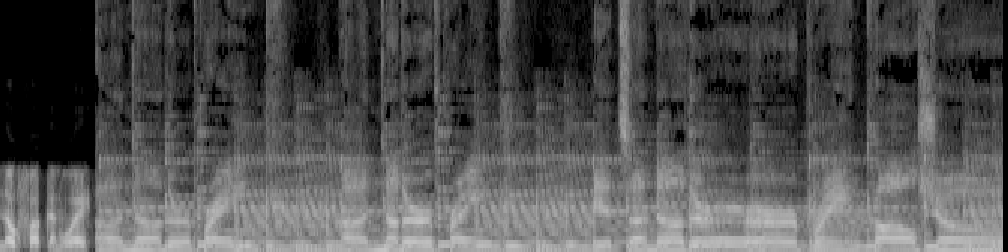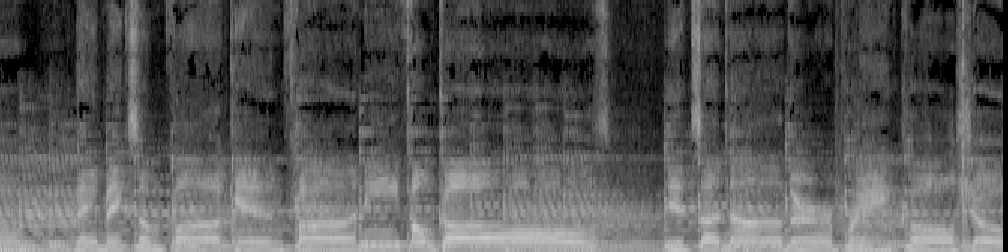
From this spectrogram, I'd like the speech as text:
No fucking way. Another prank. Another prank. It's another prank call show. They make some fucking funny phone calls. It's another prank call show.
